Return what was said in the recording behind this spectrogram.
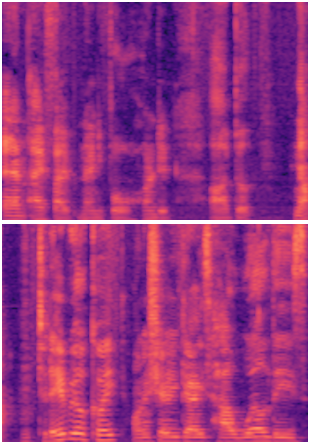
and i5 9400 uh, build. Now, today real quick, I want to show you guys how well these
